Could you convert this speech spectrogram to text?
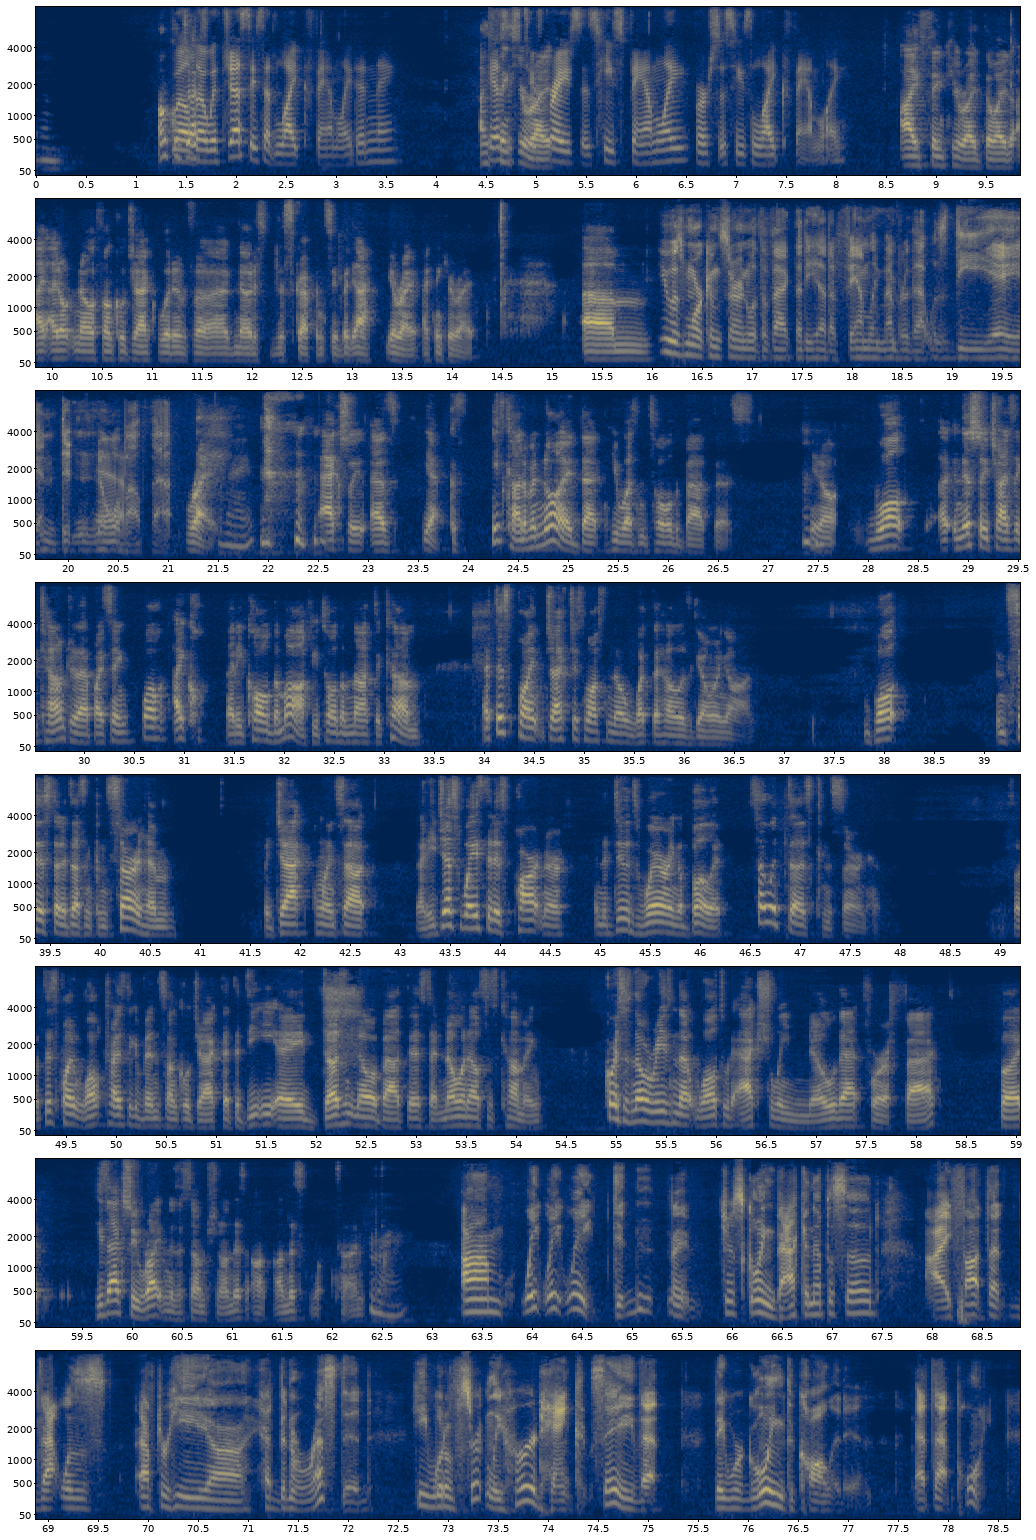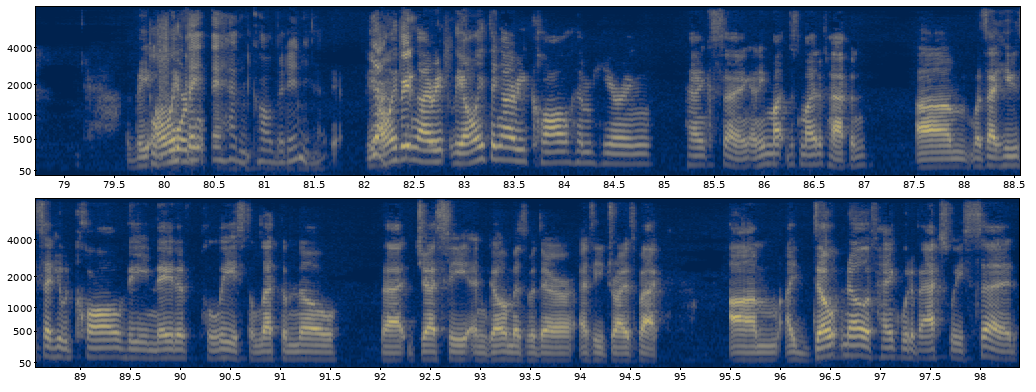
Uncle Jack Well, Jack, though, with Jesse said like family, didn't he? I He has think his you're two right. phrases. He's family versus he's like family. I think you're right, though. I, I, I don't know if Uncle Jack would have uh, noticed the discrepancy, but yeah, you're right. I think you're right. Um, He was more concerned with the fact that he had a family member that was DEA and didn't know Yeah. about that. right. Right. Actually, as yeah, because he's kind of annoyed that he wasn't told about this. Mm-hmm. You know, Walt uh, initially tries to counter that by saying, "Well, I ca- that he called them off. He told them not to come." At this point, Jack just wants to know what the hell is going on. Walt insists that it doesn't concern him, but Jack points out that he just wasted his partner and the dude's wearing a bullet, so it does concern him. So at this point, Walt tries to convince Uncle Jack that the DEA doesn't know about this, that no one else is coming. Of course, there's no reason that Walt would actually know that for a fact, but he's actually right in his assumption on this on, on this time. Right. Um, wait, wait, wait. Didn't uh, just going back an episode? I thought that that was after he uh, had been arrested. He would have certainly heard Hank say that they were going to call it in at that point. The only thing They hadn't called it in yet. The Yeah, only they- thing I re- the only thing I recall him hearing Hank saying, and he might this might have happened, um, was that he said he would call the native police to let them know that Jesse and Gomez were there as he drives back. Um, I don't know if Hank would have actually said,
